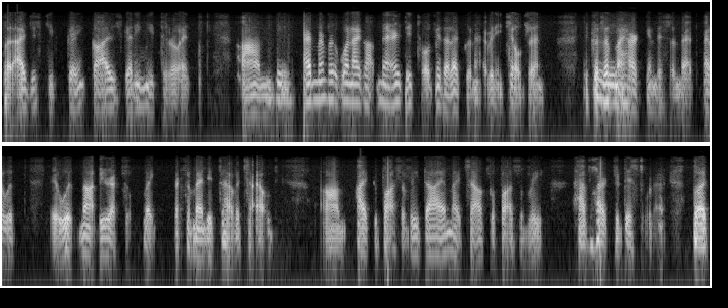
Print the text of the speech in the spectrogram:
but I just keep going. God is getting me through it. Um, mm-hmm. I remember when I got married, they told me that I couldn't have any children because mm-hmm. of my heart condition. That I would, it would not be rec- like recommended to have a child. Um, I could possibly die, and my child could possibly have heart condition. But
